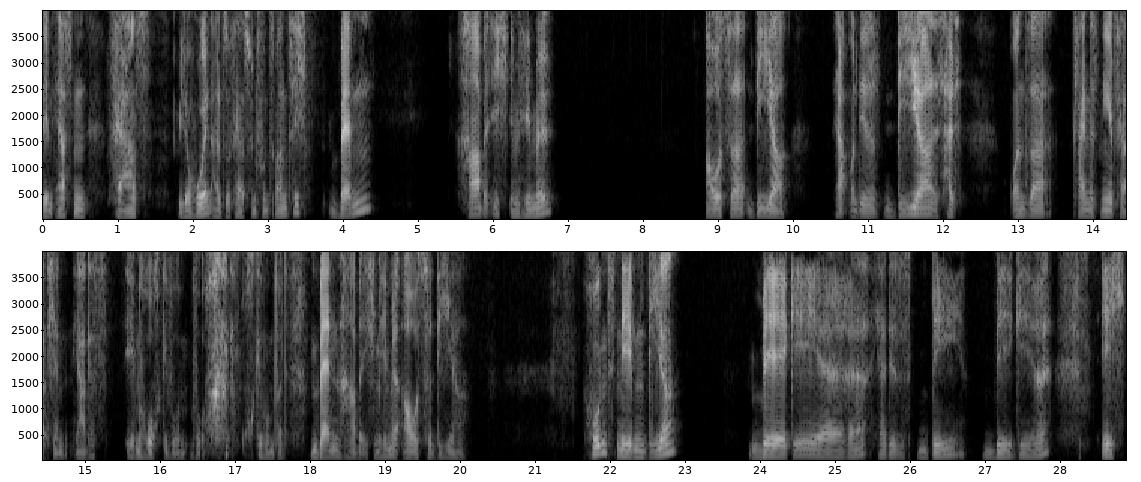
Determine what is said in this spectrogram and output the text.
den ersten Vers wiederholen, also Vers 25. Ben habe ich im Himmel außer dir. Ja, und dieses dir ist halt unser kleines Nilpferdchen, ja, das eben hochgehoben, hochgehoben wird. Ben habe ich im Himmel außer dir. Hund neben dir, begehre, ja, dieses B, begehre, ich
